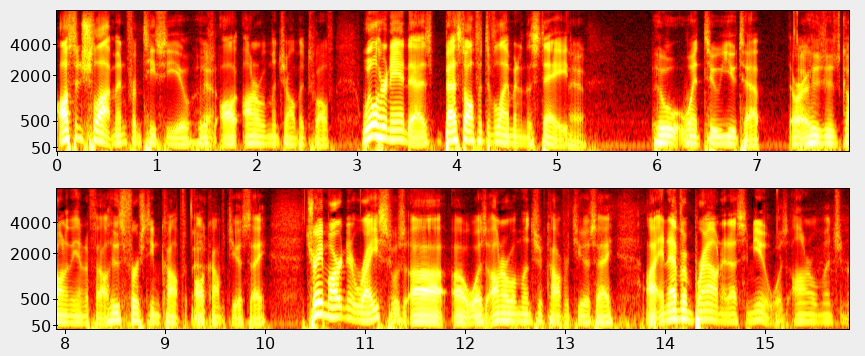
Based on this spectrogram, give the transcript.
Austin Schlottman from TCU, who's all, honorable mention All Big 12. Will Hernandez, best offensive lineman in the state, who went to UTEP or who's, who's gone to the NFL. Who's first team conf- Yeah. All Conference USA. Trey Martin at Rice was uh, uh, was honorable mention Conference USA, uh, and Evan Brown at SMU was honorable mention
